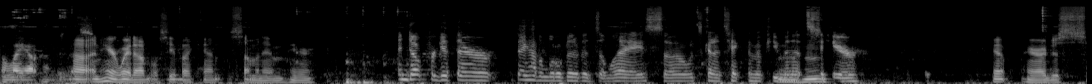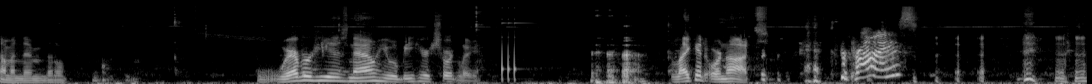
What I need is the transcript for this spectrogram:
the layout of this. Uh, and here, wait up. We'll see if I can't summon him here. And don't forget they're they have a little bit of a delay, so it's going to take them a few minutes to Mhm. hear. Yep, here I just summoned him. That'll wherever he is now, he will be here shortly. like it or not. Surprise! yeah,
